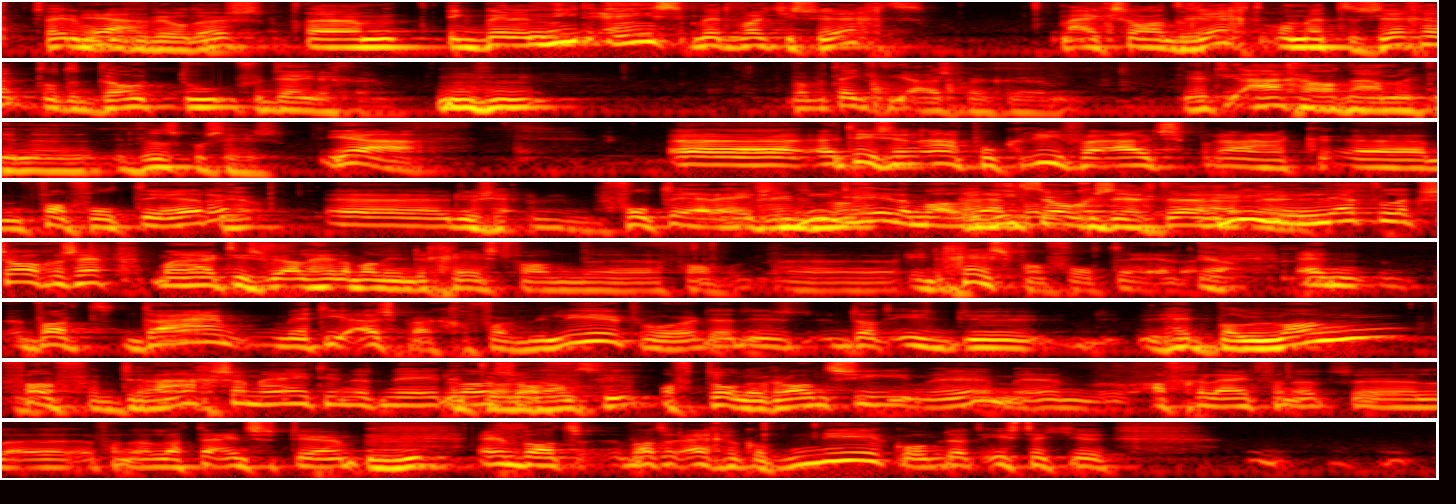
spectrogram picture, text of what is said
Tweede boek Ja. van Wilders. Ehm, ik ben het niet eens met wat je zegt, maar ik zal het recht om het te zeggen tot de dood toe verdedigen. Mhm. Wat betekent die uitspraak? eh? Die heeft hij aangehaald namelijk in eh, het Wildersproces. Ja. Eh, het is een apocryfe uitspraak ehm, van Voltaire. Eh, dus eh, Voltaire heeft het niet nog- helemaal heeft niet letterlijk- zo gezegd, hè? Niet Nee, letterlijk zo gezegd, maar het is wel helemaal in de geest van, van, in de geest van Voltaire. Ja. En wat daar met die uitspraak geformuleerd wordt, dat is, dat is de, het belang van verdraagzaamheid in het Nederlands. Tolerantie. Of, of tolerantie, hè, afgeleid van, het, van een Latijnse term. Mhm. En wat, wat er eigenlijk op neerkomt, dat is dat je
